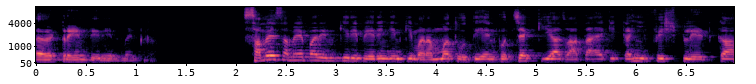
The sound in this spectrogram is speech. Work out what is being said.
ट्रेन डिरेलमेंट का। समय समय पर इनकी रिपेयरिंग इनकी मरम्मत होती है, इनको चेक किया जाता है कि कहीं फ़िश प्लेट का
